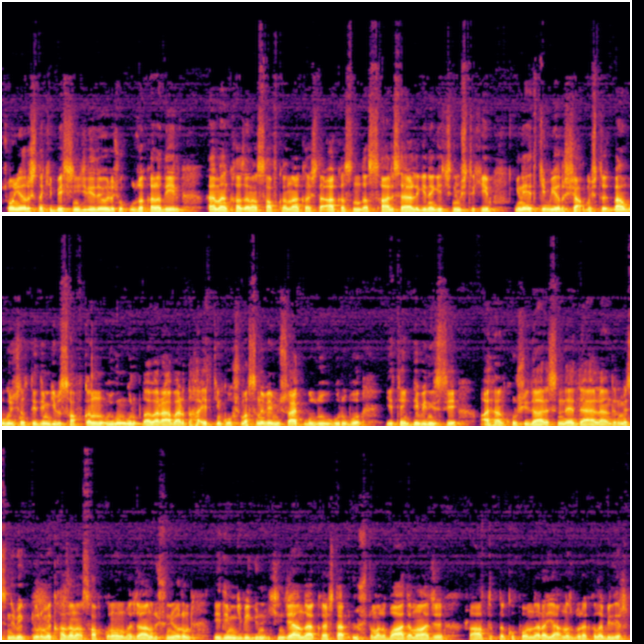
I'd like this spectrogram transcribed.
Son yarışındaki beşinciliği de öyle çok uzak ara değil. Hemen kazanan Safkan'ın arkadaşlar arkasında Saliseler Ligi'ne geçilmişti ki yine etkin bir yarış yapmıştı. Ben bugün için dediğim gibi Safkan'ın uygun grupla beraber daha etkin koşmasını ve müsait bulduğu grubu yetenekli birincisi Ayhan Kurş idaresinde değerlendirmesini bekliyorum ve kazanan Safkan olmayacağını düşünüyorum. Dediğim gibi gün ikinci anda arkadaşlar 3 numaralı Badem Ağacı rahatlıkla kuponlara yalnız bırakılabilir.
